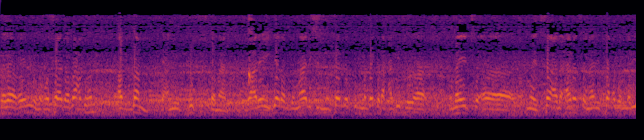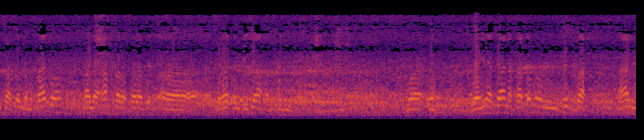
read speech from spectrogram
كذا غير وساد بعضهم الضم يعني الكف كمان. وعليه جرى ابن مالك المثلث ثم ذكر حديث حميد حميد سأل أنس هل اتخذ النبي صلى الله عليه وسلم خاتما قال أخر صلاة صلاة العشاء الحديث. وهنا كان خاتمه من فضة آه من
